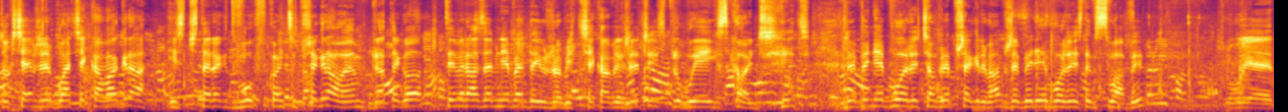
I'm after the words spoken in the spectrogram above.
to chciałem, żeby była ciekawa gra i z czterech dwóch w końcu przegrałem, dlatego tym razem nie będę już robić ciekawych rzeczy i spróbuję ich skończyć, żeby nie było, że ciągle przegrywam, żeby nie było, że jestem słaby. Spróbuję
